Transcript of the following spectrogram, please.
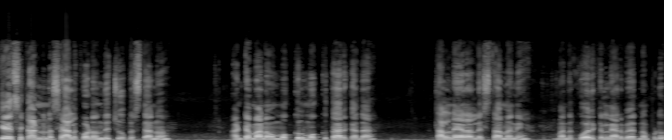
కేశఖండన శాల కూడా ఉంది చూపిస్తాను. అంటే మనం మొక్కులు మొక్కుతారు కదా తలనీలాలు ఇస్తామని మన కోరికలు నెరవేరినప్పుడు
